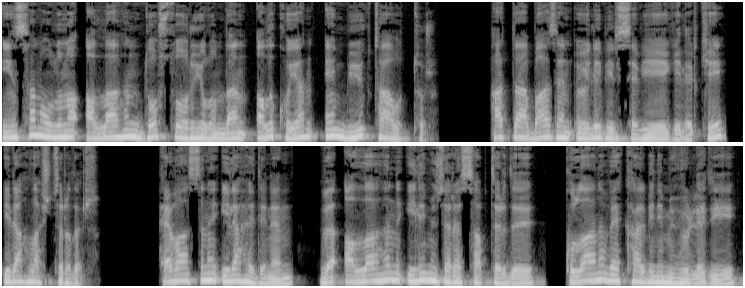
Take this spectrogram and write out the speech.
insanoğlunu Allah'ın dosdoğru yolundan alıkoyan en büyük tağuttur. Hatta bazen öyle bir seviyeye gelir ki ilahlaştırılır. Hevasını ilah edinen ve Allah'ın ilim üzere saptırdığı, kulağını ve kalbini mühürlediği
